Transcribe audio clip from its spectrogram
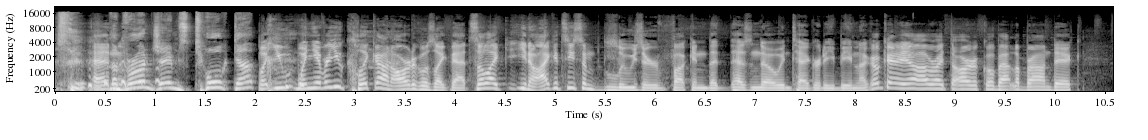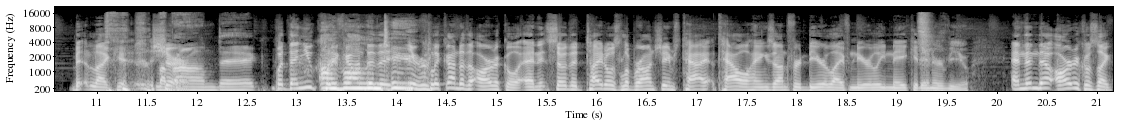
And LeBron James talked up. but you whenever you click on articles like that, so like, you know, I could see some loser fucking that has no integrity being like, "Okay, I'll write the article about LeBron dick." But like sure. LeBron dick. But then you I click onto the you click onto the article, and it so the title's LeBron James ta- towel hangs on for dear life, nearly naked interview. And then the article's like,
